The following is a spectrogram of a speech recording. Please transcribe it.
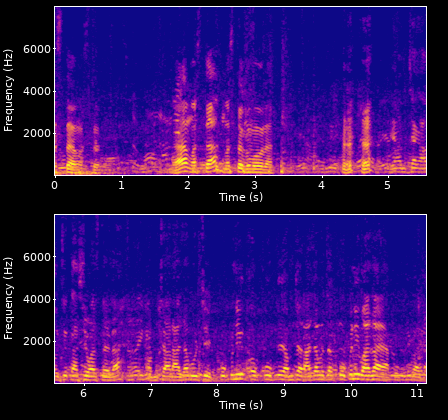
मस्त मस्त. हा मस्त मस्त घुमवला. हे आमच्या गावचे ताशे वाजतायत ना आमच्या राजापूरचे कोकणी कोकणी आमच्या राजापूरचा कोकणी बाजा आहे कोकणी बाजा.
